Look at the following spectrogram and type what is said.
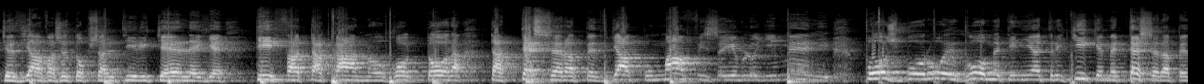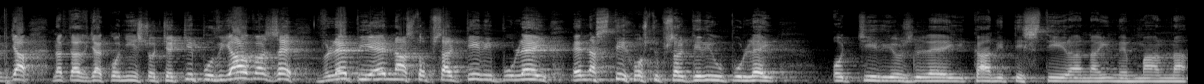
και διάβαζε το ψαλτήρι και έλεγε τι θα τα κάνω εγώ τώρα τα τέσσερα παιδιά που μ' άφησε η ευλογημένη; Πώς μπορώ εγώ με την ιατρική και με τέσσερα παιδιά να τα διακονήσω; Και εκεί που διάβαζε βλέπει ένα στο ψαλτήρι που λέει, ένα στίχος του ψαλτηρίου που λέει ο Κύριος λέει κάνει τη στήρα να είναι μάνα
